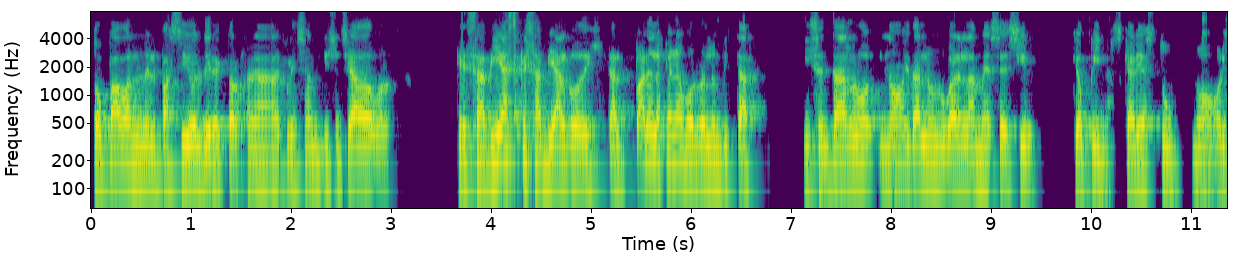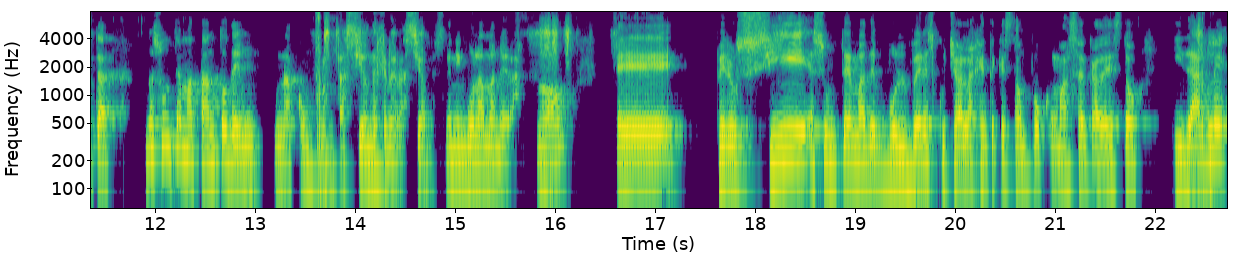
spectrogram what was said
topaban en el pasillo el director general, que le licenciado, bueno, que sabías que sabía algo de digital, vale la pena volverlo a invitar y sentarlo, ¿no? Y darle un lugar en la mesa y decir, ¿qué opinas? ¿Qué harías tú? ¿No? Ahorita no es un tema tanto de una confrontación de generaciones, de ninguna manera, ¿no? Eh, pero sí es un tema de volver a escuchar a la gente que está un poco más cerca de esto y darle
